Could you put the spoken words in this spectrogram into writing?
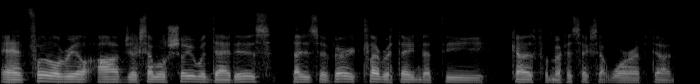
and photoreal objects. I will show you what that is. That is a very clever thing that the guys from FSX at War have done.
